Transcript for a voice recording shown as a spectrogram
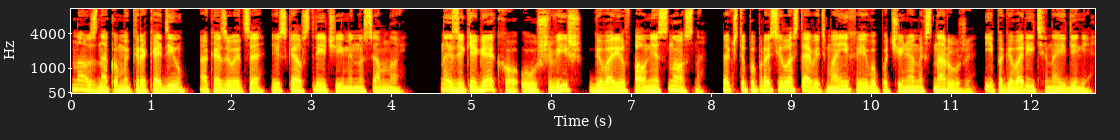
но знакомый крокодил, оказывается, искал встречи именно со мной. На языке Гекхо уж Виш говорил вполне сносно, так что попросил оставить моих и его подчиненных снаружи и поговорить наедине.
